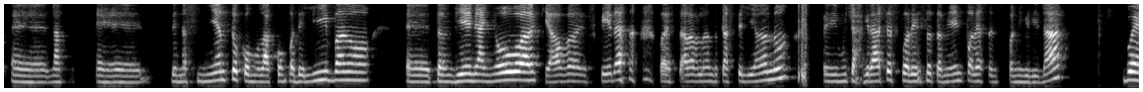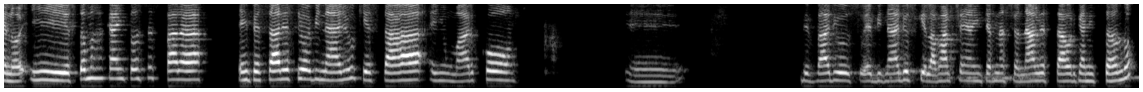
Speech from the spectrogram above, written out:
eh, na, eh, de nascimento, como a Compa de Líbano, eh, também a Nhoa, que Alva Esqueira vai estar falando castelhano. E muitas graças por isso também, por essa disponibilidade. Bueno, e estamos acá então para empezar este webinário que está em um marco eh, de vários webinários que a Marcha Internacional está organizando,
